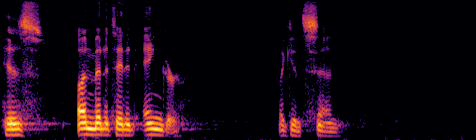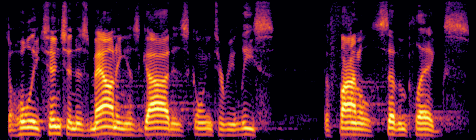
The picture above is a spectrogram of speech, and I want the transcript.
his unmeditated anger against sin. The holy tension is mounting as God is going to release the final seven plagues.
